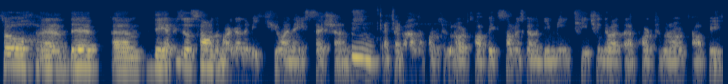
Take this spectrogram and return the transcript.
so uh, the um, the episodes, some of them are going to be Q and A sessions mm, gotcha. about a particular topic. Some is going to be me teaching about that particular topic,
